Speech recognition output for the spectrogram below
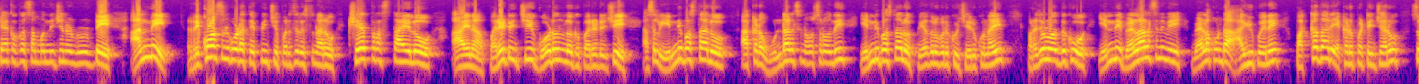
శాఖకు సంబంధించినటువంటి అన్ని రికార్డ్స్ను కూడా తెప్పించి పరిశీలిస్తున్నారు. క్షేత్రస్థాయిలో ఆయన పర్యటించి గోడౌన్లోకి పర్యటించి అసలు ఎన్ని బస్తాలు అక్కడ ఉండాల్సిన అవసరం ఉంది? ఎన్ని బస్తాలు పేదల వరకు చేరుకున్నాయి? ప్రజల వద్దకు ఎన్ని వెళ్ళాల్సినవి వెళ్ళకుండా ఆగిపోయినాయి. పక్కదారి ఎక్కడ పట్టించారు? సో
